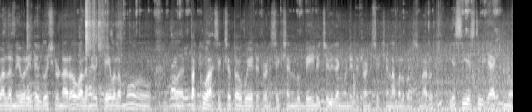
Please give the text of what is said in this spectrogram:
వాళ్ళని ఎవరైతే దోషులు ఉన్నారో వాళ్ళ మీద కేవలము తక్కువ శిక్షతో పోయేటటువంటి సెక్షన్లు బెయిల్ వచ్చే విధంగా ఉండేటటువంటి సెక్షన్లు అమలుపరుస్తున్నారు ఎస్సీ ఎస్టీ యాక్ట్ను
